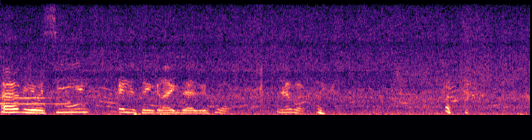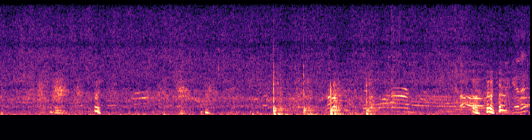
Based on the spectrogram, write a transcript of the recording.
Have you seen anything like that before? Never. It's in the water. Uh-oh. Did you get it?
